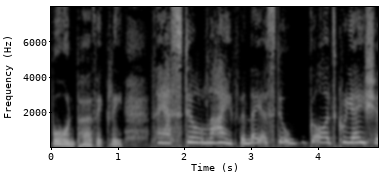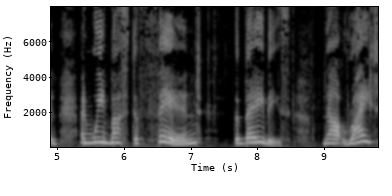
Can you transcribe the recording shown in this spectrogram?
born perfectly, they are still life and they are still God's creation. And we must defend the babies. Now, right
